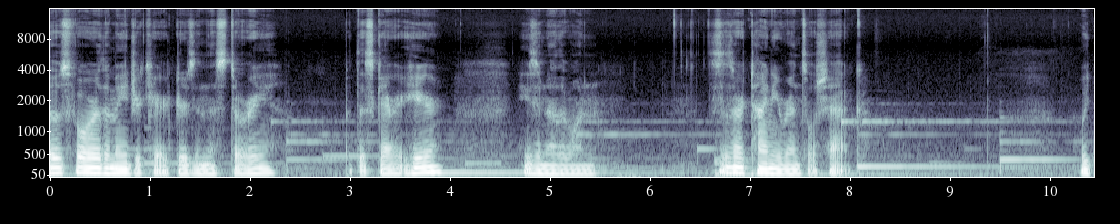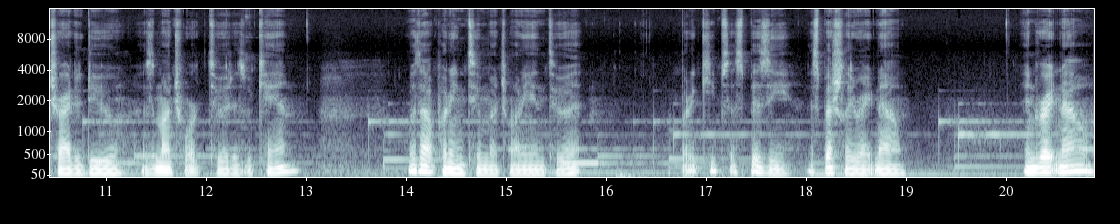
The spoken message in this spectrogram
Those four are the major characters in this story, but this guy right here, he's another one. This is our tiny rental shack. We try to do as much work to it as we can without putting too much money into it, but it keeps us busy, especially right now. And right now,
